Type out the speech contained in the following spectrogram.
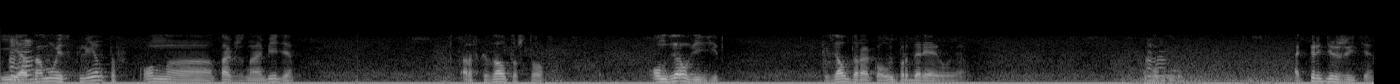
И Мгм. одному из клиентов он э, также на обеде рассказал то, что он взял визитку, взял дырокол и продырявил ее. углу. А теперь держите.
